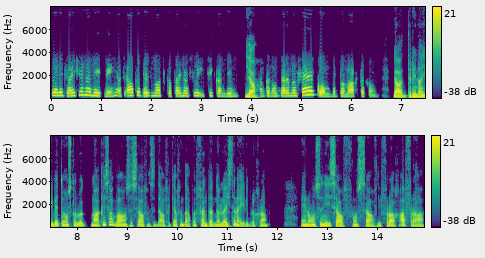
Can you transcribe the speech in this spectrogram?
So dit wys jou nou net nie as elke busmaatskappy nou so ietsie kan doen, ja. dan kan ons darem nou ver kom met bemagtiging. Ja, Trina, jy weet ons kan ook maak nie saak waar ons osself in Suid-Afrika vandag bevind wat nou luister na hierdie program. En ons is nie self vir onsself die vraag afvra,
